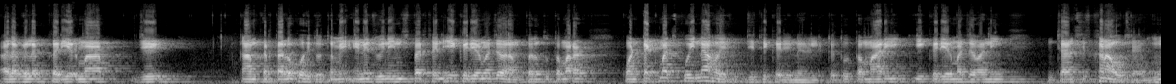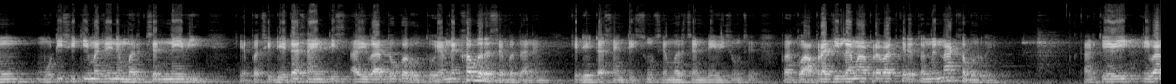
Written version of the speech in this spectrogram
અલગ અલગ કરિયરમાં જે કામ કરતા લોકો હોય તો તમે એને જોઈને ઇન્સ્પાયર થઈને એ કરિયરમાં જવાના પરંતુ તમારા કોન્ટેક્ટમાં જ કોઈ ના હોય જેથી કરીને રિલેટેડ તો તમારી એ કરિયરમાં જવાની ચાન્સીસ ઘણા ઓછા હું મોટી સિટીમાં જઈને મર્ચન્ટ નેવી કે પછી ડેટા સાયન્ટિસ્ટ આવી વાતો કરું તો એમને ખબર હશે બધાને કે ડેટા સાયન્ટિસ્ટ શું છે મર્ચન્ટ નેવી શું છે. પરંતુ આપણા જિલ્લામાં આપણે વાત કરીએ તો એમને ના ખબર હોય. કારણ કે એવા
